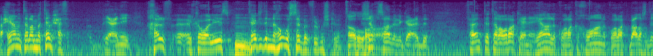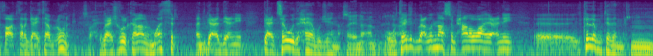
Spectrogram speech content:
أحيانا ترى لما تبحث يعني خلف الكواليس مم. تجد إنه هو السبب في المشكلة الله. الشخص هذا اللي قاعد فأنت ترى وراك يعني عيالك وراك إخوانك وراك بعض أصدقائك ترى قاعد يتابعونك صحيح. وقاعد يشوفون الكلام المؤثر أنت قاعد يعني قاعد تسود الحياة بوجه الناس إي نعم أي نعم. وتجد بعض الناس سبحان الله يعني كله متذمر مم.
